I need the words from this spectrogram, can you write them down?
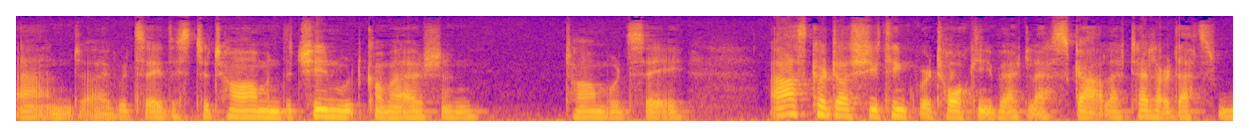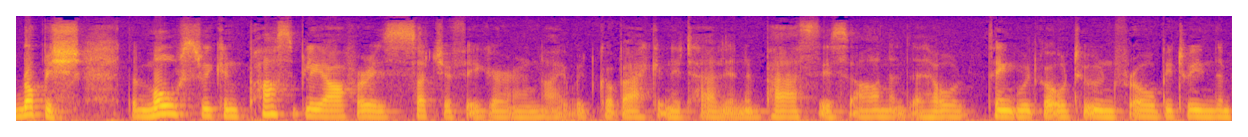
And I would say this to Tom, and the chin would come out, and Tom would say, Ask her, does she think we're talking about La Scala? Tell her that's rubbish. The most we can possibly offer is such a figure. And I would go back in Italian and pass this on, and the whole thing would go to and fro between them.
